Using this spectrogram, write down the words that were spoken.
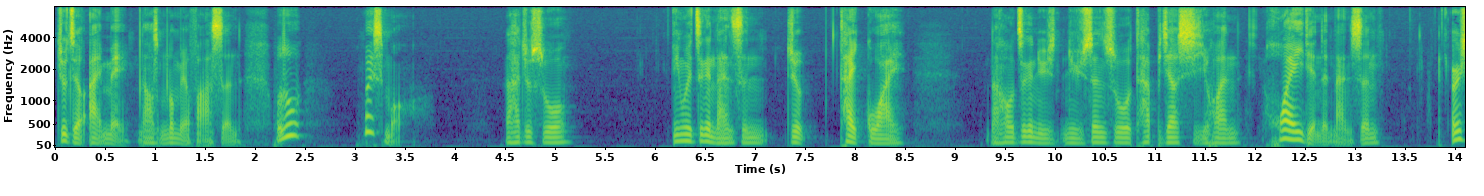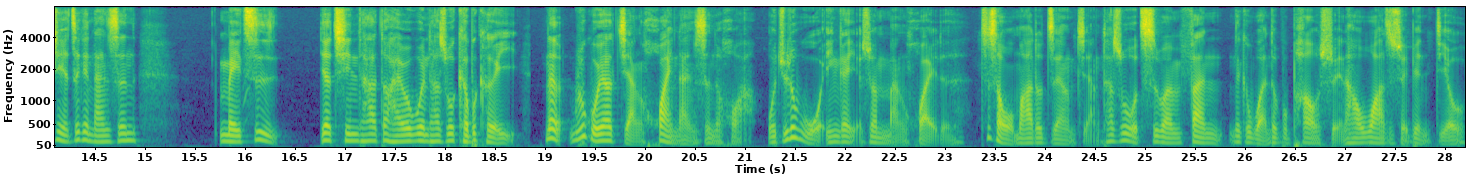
就只有暧昧，然后什么都没有发生。”我说：“为什么？”然后她就说：“因为这个男生就太乖，然后这个女女生说她比较喜欢坏一点的男生，而且这个男生每次要亲她都还会问她说可不可以。”那如果要讲坏男生的话，我觉得我应该也算蛮坏的，至少我妈都这样讲。她说我吃完饭那个碗都不泡水，然后袜子随便丢。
